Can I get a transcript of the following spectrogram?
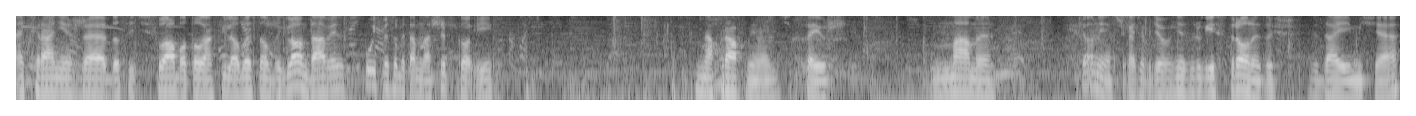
ekranie, że dosyć słabo to na chwilę obecną wygląda, więc pójdźmy sobie tam na szybko i Naprawmy, jak widzicie tutaj już mamy. Gdzie on jest? Czekajcie, będzie pewnie z drugiej strony, coś wydaje mi się.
